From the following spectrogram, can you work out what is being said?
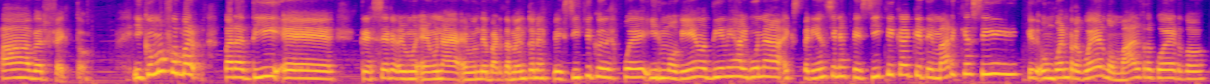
Ah, perfecto. ¿Y cómo fue para, ti eh, crecer en, un departamento en específico y después ir moviendo? ¿Tienes alguna experiencia en específica que te marque así? ¿Un buen recuerdo, un mal recuerdo?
